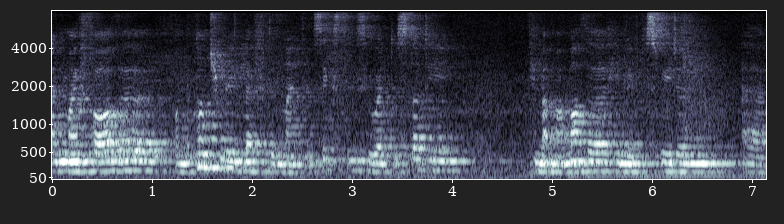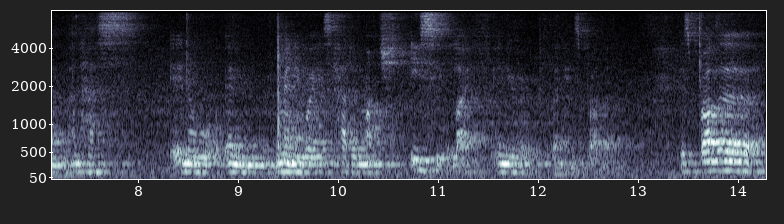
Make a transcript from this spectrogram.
and my father, on the contrary, left in the 1960s. He went to study. He met my mother. He moved to Sweden um, and has in, a, in had a much easier life in Europe than his brother. His brother,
